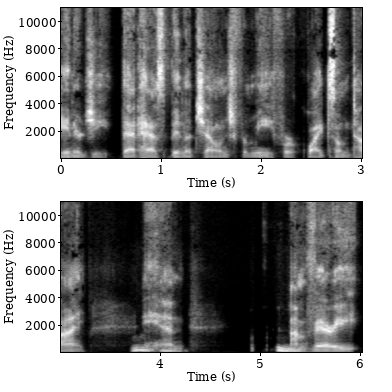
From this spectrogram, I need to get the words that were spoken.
energy. That has been a challenge for me for quite some time. And Mhm. I'm very,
